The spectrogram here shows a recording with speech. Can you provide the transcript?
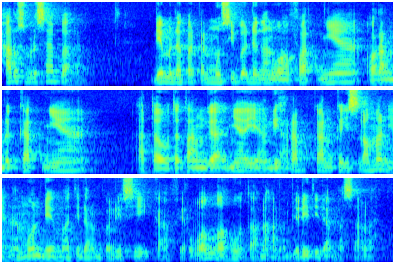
harus bersabar. Dia mendapatkan musibah dengan wafatnya orang dekatnya atau tetangganya yang diharapkan keislamannya namun dia mati dalam kondisi kafir. Wallahu taala alam. Jadi tidak masalah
